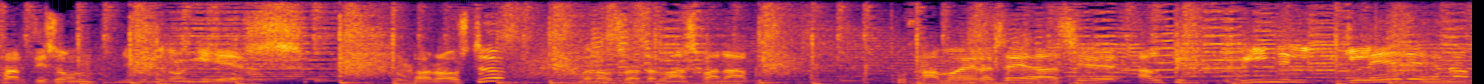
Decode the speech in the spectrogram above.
Partizón í fullu gangi hér. Á Rástöð og Rástöðar landsmanna. Og það má ég að segja að það sé algjör vínil gleði hérna.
